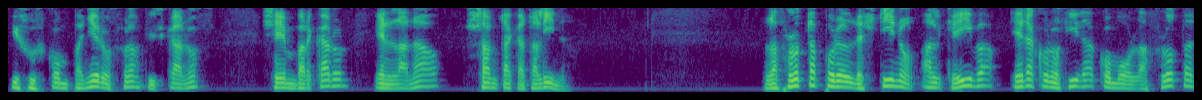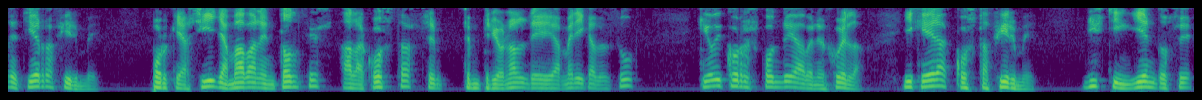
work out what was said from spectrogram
y sus compañeros franciscanos se embarcaron en la nao Santa Catalina, la flota por el destino al que iba era conocida como la flota de tierra firme, porque así llamaban entonces a la costa septentrional de América del Sur, que hoy corresponde a Venezuela, y que era costa firme, distinguiéndose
